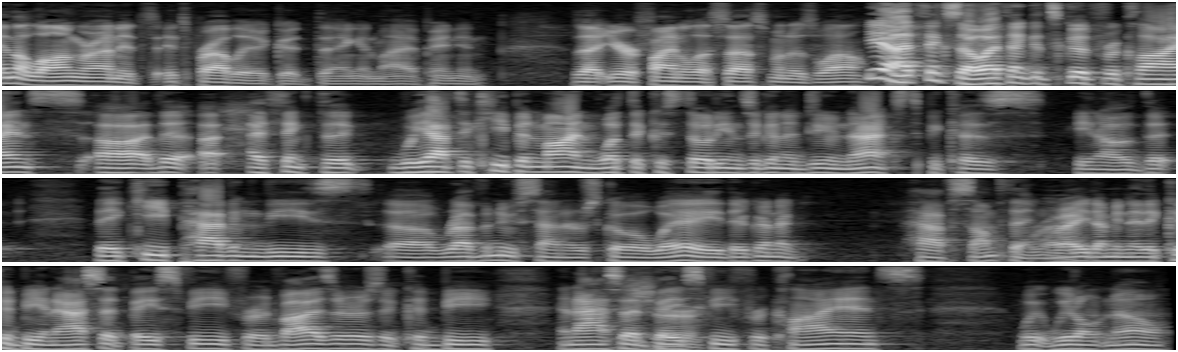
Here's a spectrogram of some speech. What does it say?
in the long run it's it's probably a good thing in my opinion that your final assessment as well? Yeah, I think so. I think it's good for clients. Uh, the, I think that we have to keep in mind what the custodians are going to do next because you know that they keep having these uh, revenue centers go away. They're going to have something, right. right. I mean, it could be an asset-based fee for advisors. It could be an asset-based sure. fee for clients. We, we don't know.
